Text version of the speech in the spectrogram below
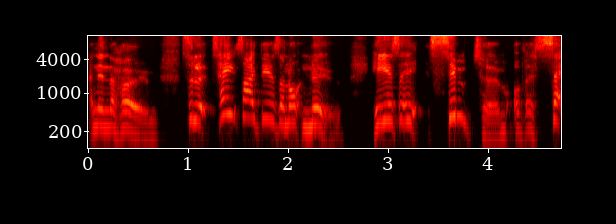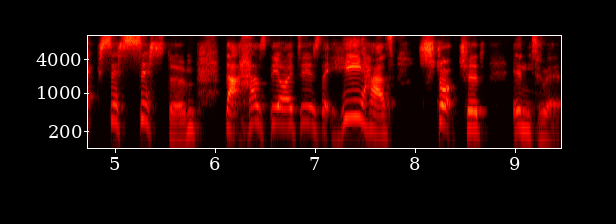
and in the home. So look, Tate's ideas are not new. He is a symptom of a sexist system that has the ideas that he has structured into it.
